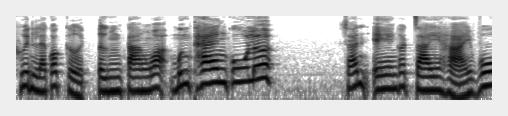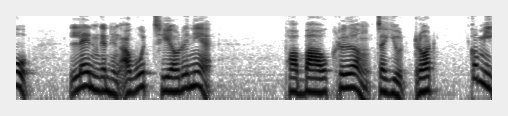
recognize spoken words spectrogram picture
ขึ้นแล้วก็เกิดตึงตังว่า มึงแทงกูหรือฉันเองก็ใจหายวูบ เล่นกันถึงอาวุธเชียวด้วยเนี่ย พอเบาเครื่องจะหยุดรถ ก็มี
